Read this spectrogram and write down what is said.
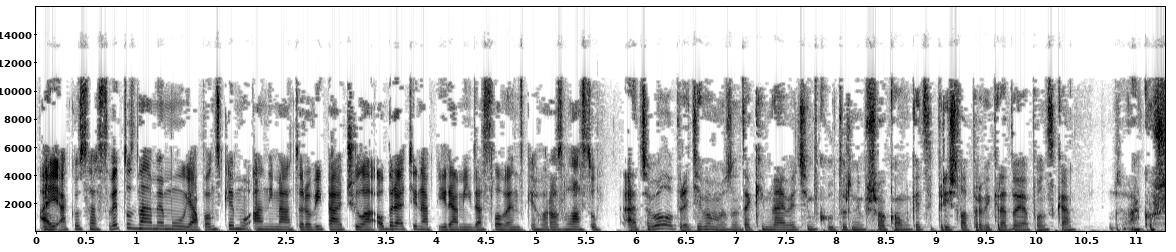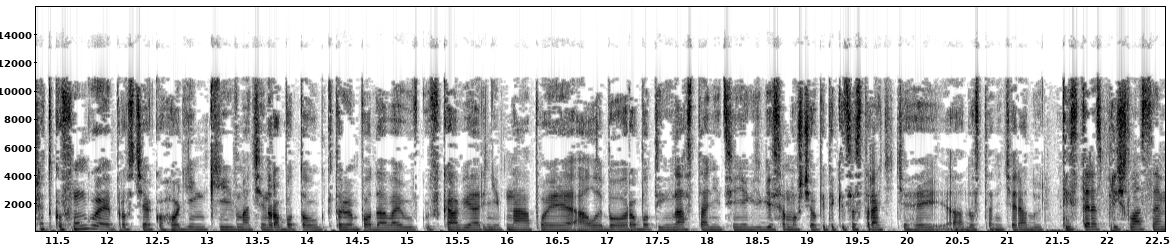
aj ako sa svetoznámemu japonskému animátorovi páčila obrátená pyramída slovenského rozhlasu. A čo bolo pre teba možno takým najväčším kultúrnym šokom, keď si prišla prvýkrát do Japonska? Ako všetko funguje, proste ako hodinky, máte robotov, ktorí vám podávajú v kaviarni nápoje, alebo roboty na stanici niekde, kde sa môžete opýtať, keď sa stratíte, hej, a dostanete radu. Ty si teraz prišla sem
